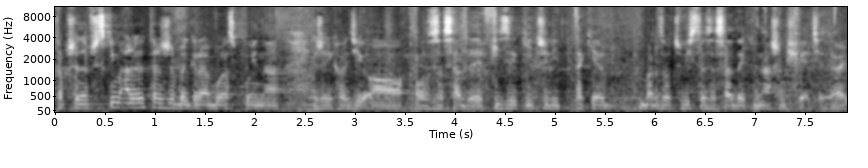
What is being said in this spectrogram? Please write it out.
To przede wszystkim, ale też, żeby gra była spójna, jeżeli chodzi o, o zasady fizyki, czyli takie bardzo oczywiste zasady w naszym świecie. Tak?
